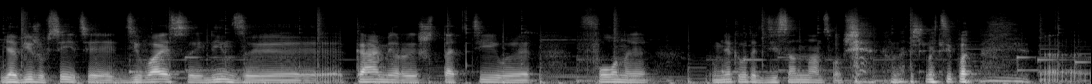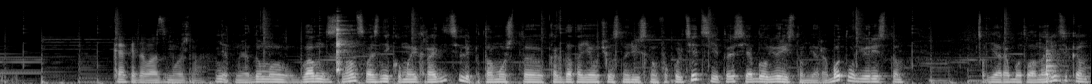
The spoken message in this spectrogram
я вижу все эти девайсы, линзы, камеры, штативы, фоны. У меня какой-то диссонанс вообще. Знаешь, ну типа, э, как это возможно? Нет, ну я думаю, главный диссонанс возник у моих родителей, потому что когда-то я учился на юридическом факультете, то есть я был юристом, я работал юристом, я работал аналитиком,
